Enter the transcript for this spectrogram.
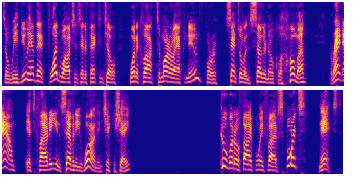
So we do have that flood watch that's in effect until 1 o'clock tomorrow afternoon for central and southern Oklahoma. Right now, it's cloudy and 71 in Chickasha. KOOL 105.5 Sports, next.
